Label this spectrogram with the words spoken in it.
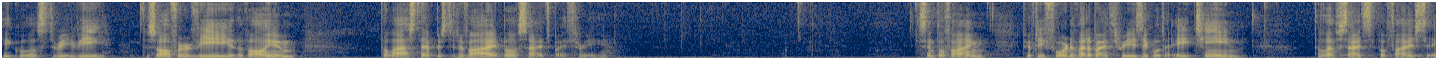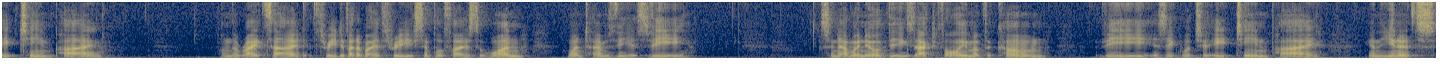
equals 3v. To solve for v, the volume, the last step is to divide both sides by 3. Simplifying, 54 divided by 3 is equal to 18. The left side simplifies to 18 pi. On the right side, 3 divided by 3 simplifies to 1. 1 times v is v. So now we know the exact volume of the cone, v is equal to 18 pi, and the units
